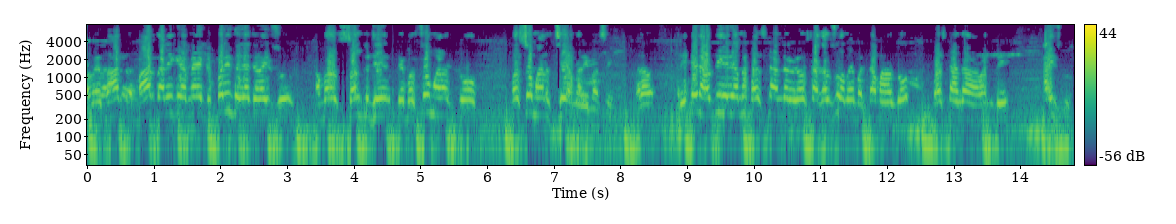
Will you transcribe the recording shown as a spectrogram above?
હવે બાર બાર તારીખે અમે ગબ્બરની ધજા ચડાવીશું. અમારો સંઘ છે તે બસો માણસનો બસો માણસ છે અમારી પાસે. બરાબર? રિટર્ન આવતી ઘડી અમે બસના અંદર વ્યવસ્થા કરશું, અમે બધા માણસો બસના અંદર આવવાની આવીશું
